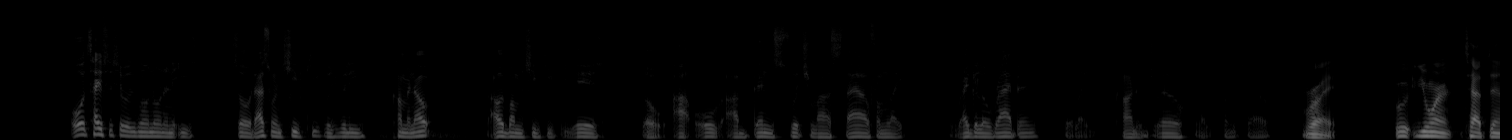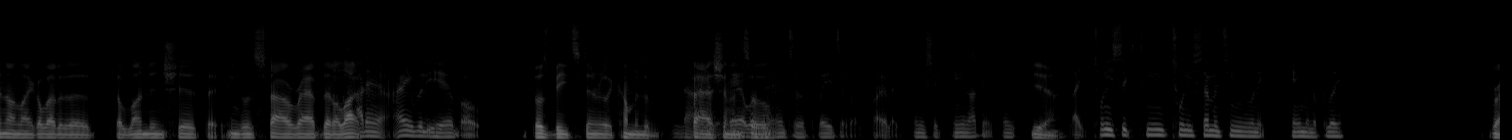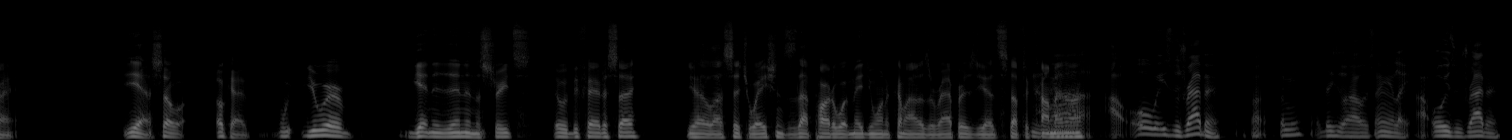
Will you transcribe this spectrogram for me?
All types of shit was going on in the East. So that's when Chief Keef was really coming out. So I was bumping Chief Keef for years. So I I've been switched my style from like regular rapping to like kind of drill, like 2012. Right. You weren't tapped in on like a lot of the the London shit, the English style rap that a lot I didn't I ain't really hear about those beats didn't really come into nah, Fashion yeah, until- wasn't into play till like probably like 2016. I think 20 yeah. like 2016, 2017 when it came into play. Right. Yeah. So okay, w- you were getting it in in the streets. It would be fair to say you had a lot of situations. Is that part of what made you want to come out as a rapper? Is you had stuff to comment Nah, on? I always was rapping. That's what, for me. That's basically what I was saying. Like I always was rapping.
